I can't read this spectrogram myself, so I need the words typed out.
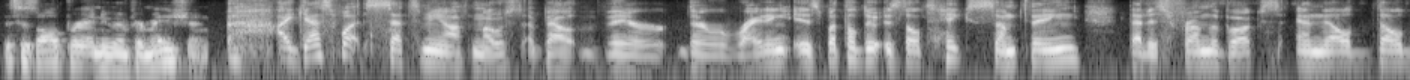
This is all brand new information. I guess what sets me off most about their their writing is what they'll do is they'll take something that is from the books and they'll they'll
